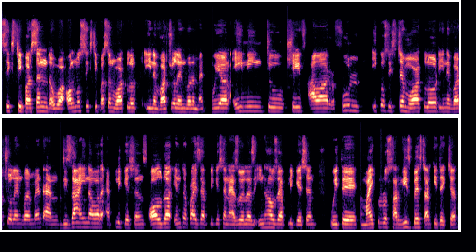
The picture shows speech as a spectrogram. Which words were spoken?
60% or almost 60% workload in a virtual environment. We are aiming to shift our full ecosystem workload in a virtual environment and design our applications all the enterprise application as well as in-house application with a microservice based architecture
